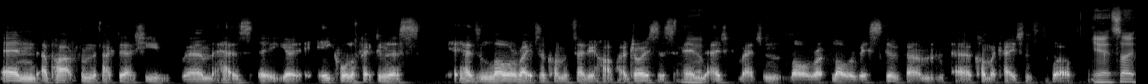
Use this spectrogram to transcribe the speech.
And apart from the fact that it actually um, has uh, you know, equal effectiveness, it has lower rates of compensatory hyperhidrosis and, as you can imagine, lower lower risk of um, uh, complications as well. Yeah, so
